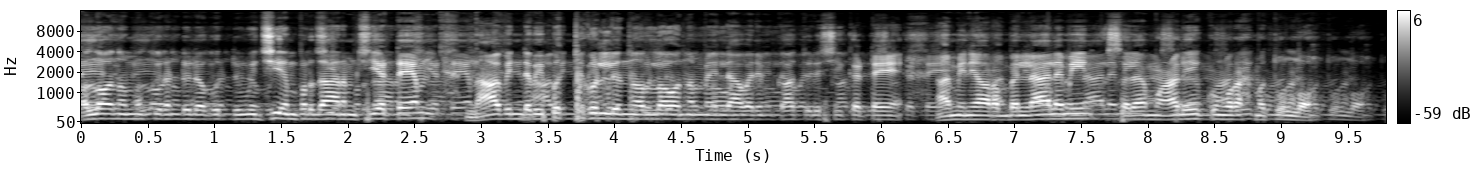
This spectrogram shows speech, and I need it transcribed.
അള്ളാഹു നമുക്ക് രണ്ടു ലോകത്തും വിജയം പ്രദാനം ചെയ്യട്ടെ. നാവിന്റെ വിപത്തുകളിൽ നിന്ന് അള്ളാഹു നമ്മെ എല്ലാവരും കാത്തുരക്ഷിക്കട്ടെ. അമീൻ യാ റബ്ബൽ ആലമീൻ. അസ്സലാമു അലൈക്കും വറഹ്മത്തുള്ളാഹി.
